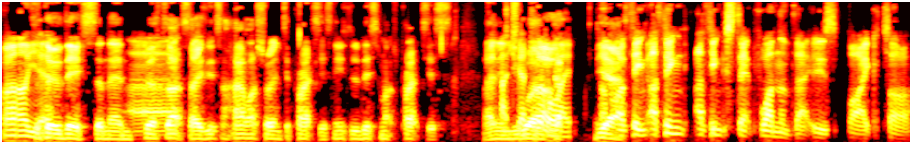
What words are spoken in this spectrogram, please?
Oh to do this, and then Ah. uh, that stage it's how much do I need to practice? I need to do this much practice, and then Actually, you work. know it. why. Yeah, I think I think I think step one of that is buy a guitar.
